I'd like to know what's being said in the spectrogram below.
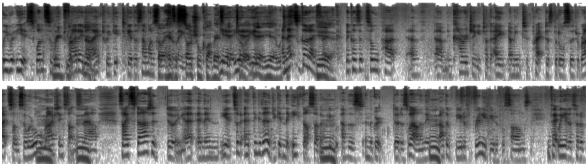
we re- yes once a week Regular- friday yeah. night we get together someone so it has a meeting. social club yeah, aspect yeah, to it. yeah, Yeah, yeah. which and is- that's good, I yeah. think, because it's all part of um, encouraging each other. I mean, to practice, but also to write songs. So we're all Mm. writing songs now. So I started doing it, and then yeah, sort of I think it is. You get in the ethos of it. Mm. People, others in the group did as well, and then other beautiful, really beautiful songs. In fact, we had a sort of.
